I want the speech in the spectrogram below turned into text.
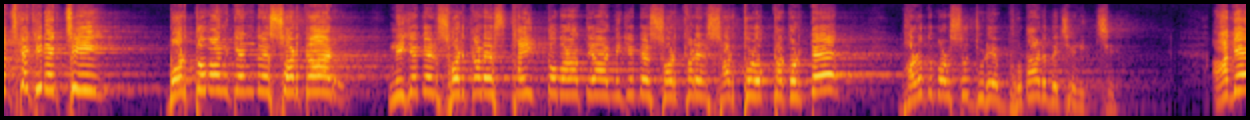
আজকে কি দেখছি? বর্তমান কেন্দ্রের সরকার নিজেদের সরকারের স্থায়িত্ব বাড়াতে আর নিজেদের সরকারের স্বার্থ রক্ষা করতে ভারতবর্ষ জুড়ে ভোটার বেছে নিচ্ছে। আগে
